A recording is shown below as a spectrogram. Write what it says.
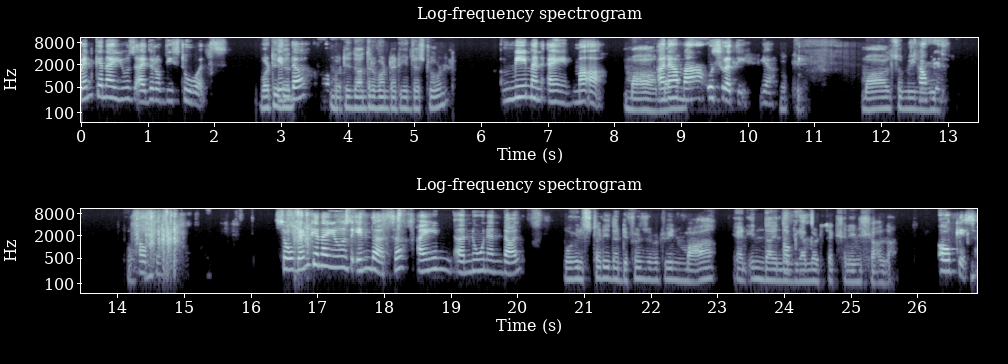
when can I use either of these two words? what is In the the, what is the other one that you just told meme and ain, ma'a. ma Ana ma ma usrati. Yeah. okay ma also means How with can, okay. okay. So when can I use in the, sir? Ain, uh, noon and dal. we will study the difference between ma and inda in the Okay. grammar section inshallah Okay, sir.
